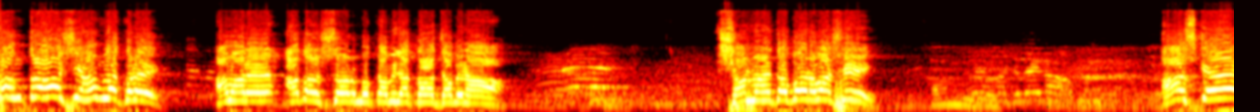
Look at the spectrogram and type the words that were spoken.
সন্ত্রাসী হামলা করে আমার এ আদর্শের মোকাবিলা করা যাবে না। সম্মানিত পৌরবাসী আজকের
